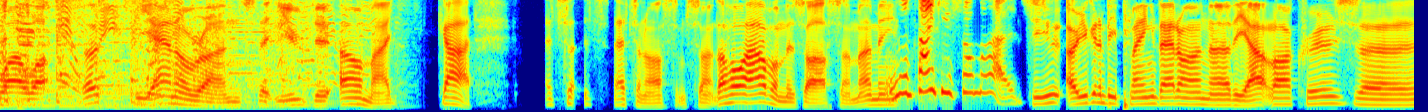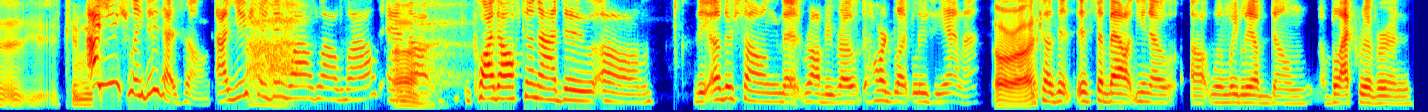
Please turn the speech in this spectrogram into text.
that, that is wild, wild. Those piano runs that you do. Oh my God, it's it's that's an awesome song. The whole album is awesome. I mean, well, thank you so much. do you are you going to be playing that on uh, the Outlaw Cruise? Uh, can we? I usually do that song. I usually do Wild Wild Wild, and Ah. uh, quite often I do um, the other song that Robbie wrote, Hard Luck Louisiana, All right. because it, it's about you know uh, when we lived on Black River and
